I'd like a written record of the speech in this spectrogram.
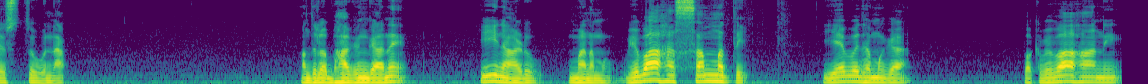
చేస్తూ ఉన్నాం. అందులో భాగంగానే ఈనాడు మనము వివాహ సమ్మతి ఏ విధముగా ఒక వివాహాన్ని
